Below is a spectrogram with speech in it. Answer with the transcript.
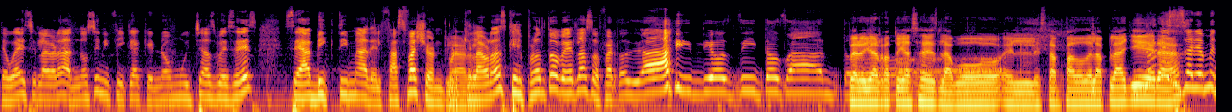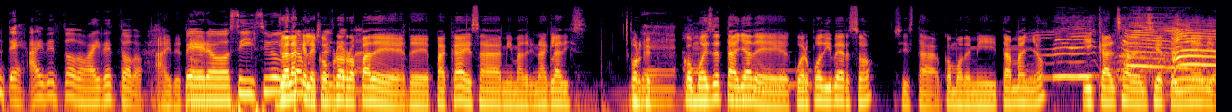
Te voy a decir la verdad, no significa que no muchas veces sea víctima del fast fashion, porque Claro. la verdad es que de pronto ves las ofertas y ay, Diosito santo. Pero ya al rato ya se deslavó el estampado de la No playera. necesariamente, hay de todo, hay de todo. Hay de todo. Pero sí, sí me Yo gusta a la que le compro ropa de, de paca es a mi madrina Gladys. Porque De- como es de talla de cuerpo diverso, sí está como de mi tamaño, y calza del siete y medio.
